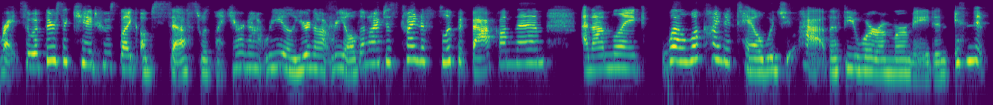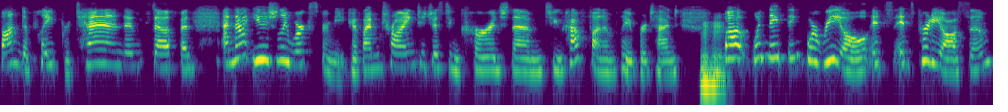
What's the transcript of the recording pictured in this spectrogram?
right. So if there's a kid who's like obsessed with like you're not real, you're not real, then I just kind of flip it back on them, and I'm like, well, what kind of tail would you have if you were a mermaid? And isn't it fun to play pretend and stuff? And and that usually works for me because I'm trying to just encourage them to have fun and play pretend. Mhm. But when they think we're real, it's it's pretty awesome.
